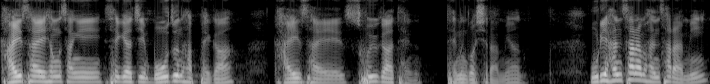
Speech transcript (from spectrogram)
가해사의 형상이 새겨진 모든 화폐가 가해사의 소유가 된, 되는 것이라면 우리 한 사람 한 사람이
